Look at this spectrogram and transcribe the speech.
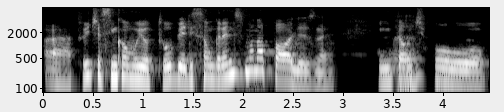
a Twitch, assim como o YouTube, eles são grandes monopólios, né? Então, tipo.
